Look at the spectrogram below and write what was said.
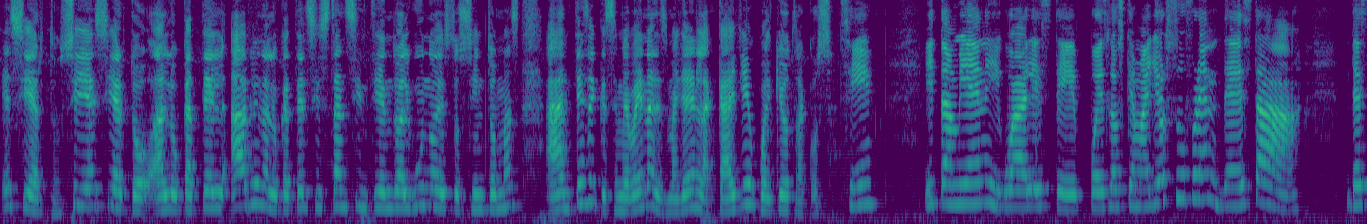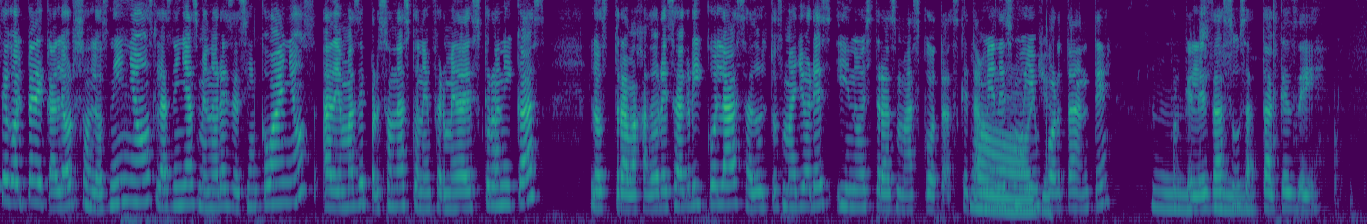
Es cierto, sí es cierto. A Locatel, hablen a Locatel si están sintiendo alguno de estos síntomas antes de que se me vayan a desmayar en la calle o cualquier otra cosa. Sí. Y también igual este pues los que mayor sufren de esta de este golpe de calor son los niños, las niñas menores de 5 años, además de personas con enfermedades crónicas, los trabajadores agrícolas, adultos mayores y nuestras mascotas, que también es muy importante porque Mm, les da sí. sus ataques de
